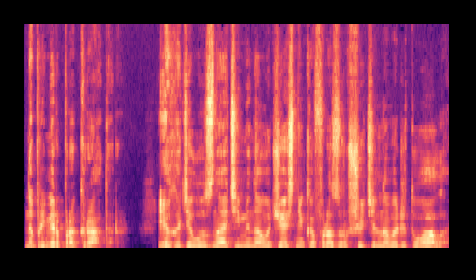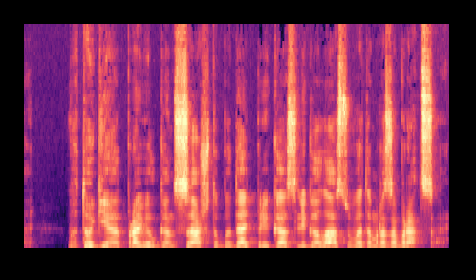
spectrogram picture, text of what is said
Например, про кратер. Я хотел узнать имена участников разрушительного ритуала. В итоге отправил гонца, чтобы дать приказ Леголасу в этом разобраться».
